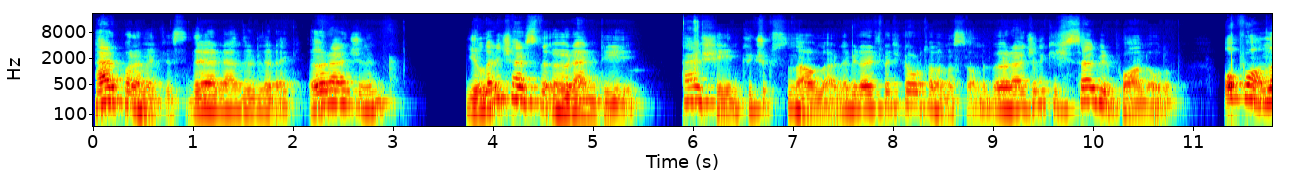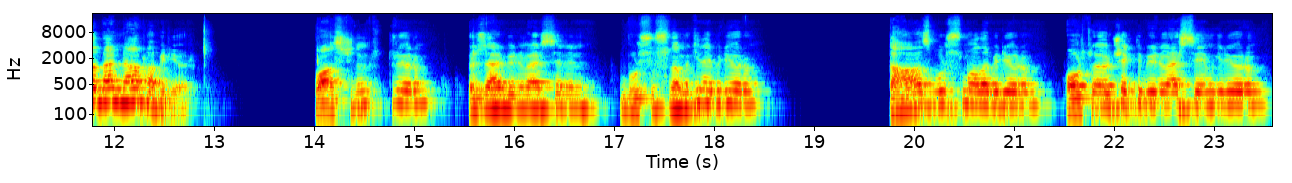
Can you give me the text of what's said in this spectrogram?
her parametresi değerlendirilerek öğrencinin yıllar içerisinde öğrendiği her şeyin küçük sınavlarda bir aritmetik ortalaması alınıp öğrencinin kişisel bir puanı olup o puanla ben ne yapabiliyorum? Boğaziçi'ni mi tutturuyorum? Özel bir üniversitenin burslusuna mı girebiliyorum? Daha az burs mu alabiliyorum? Orta ölçekli bir üniversiteye mi giriyorum?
